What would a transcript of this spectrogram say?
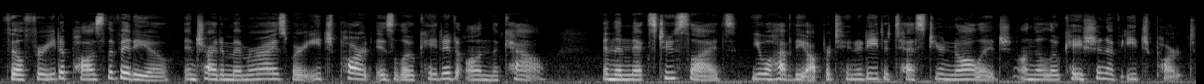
Feel free to pause the video and try to memorize where each part is located on the cow. In the next two slides, you will have the opportunity to test your knowledge on the location of each part.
